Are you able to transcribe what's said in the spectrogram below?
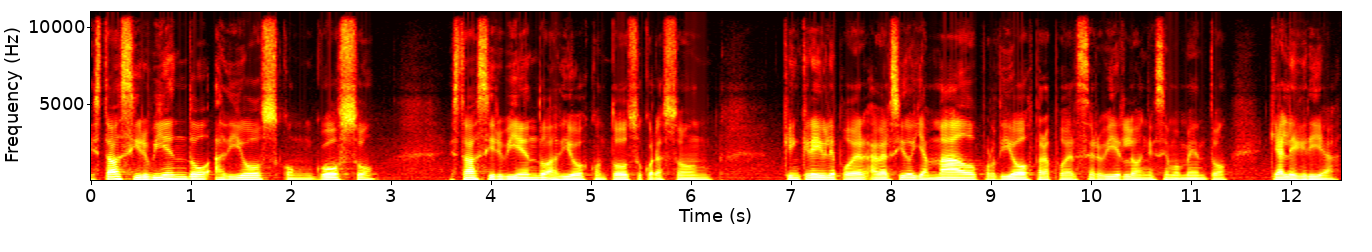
estaba sirviendo a Dios con gozo, estaba sirviendo a Dios con todo su corazón. Qué increíble poder haber sido llamado por Dios para poder servirlo en ese momento. Qué alegría.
